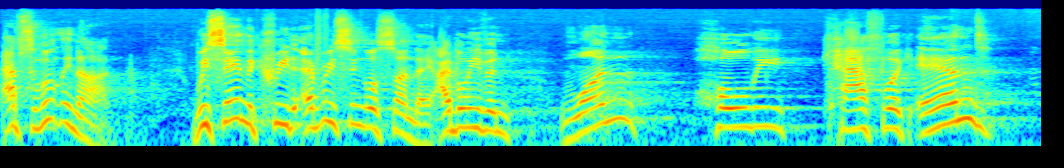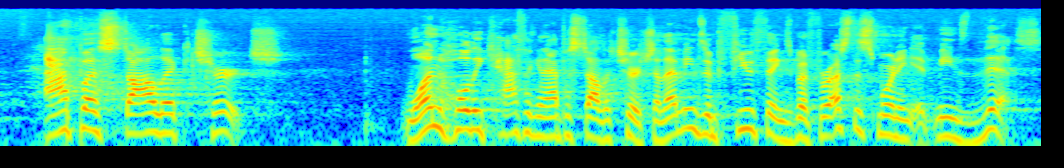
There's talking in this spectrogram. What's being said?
absolutely not. We say in the Creed every single Sunday, I believe in one holy, Catholic, and apostolic church. One holy Catholic and apostolic church. Now that means a few things, but for us this morning, it means this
